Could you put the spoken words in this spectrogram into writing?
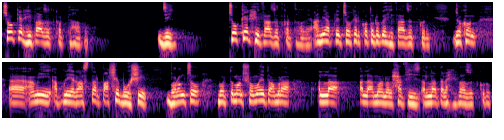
চোখের হেফাজত করতে হবে। জি। চোখের হেফাজত করতে হবে। আমি আপনি চোখের কতটুকু হেফাজত করি? যখন আমি আপনি রাস্তার পাশে বসে বরঞ্চ বর্তমান সময়ে তো আমরা আল্লাহ আল্লাহ আমান আল হাফিজ আল্লাহ তালা হেফাজত করুক।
